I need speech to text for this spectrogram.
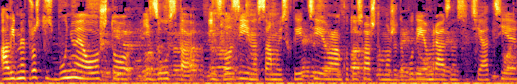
ali me prosto zbunjuje ovo što iz usta izlazi na samoj slici, onako to svašta može da bude, imam razne asocijacije.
